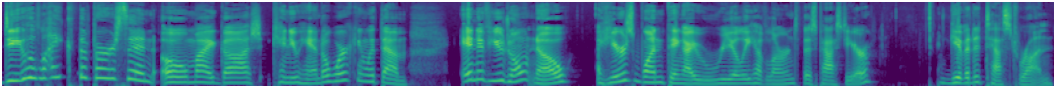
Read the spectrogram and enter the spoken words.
Do you like the person? Oh my gosh, can you handle working with them? And if you don't know, here's one thing I really have learned this past year. Give it a test run.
